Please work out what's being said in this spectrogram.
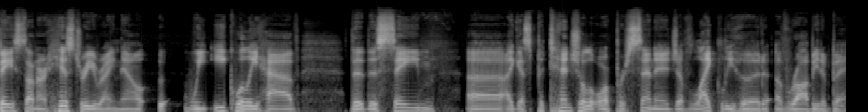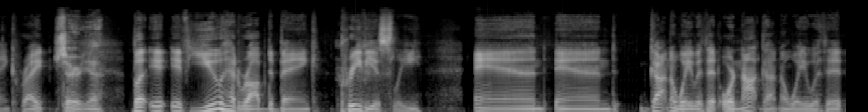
based on our history right now, we equally have the the same, uh, I guess, potential or percentage of likelihood of robbing a bank, right? sure yeah But if you had robbed a bank previously and and gotten away with it or not gotten away with it,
